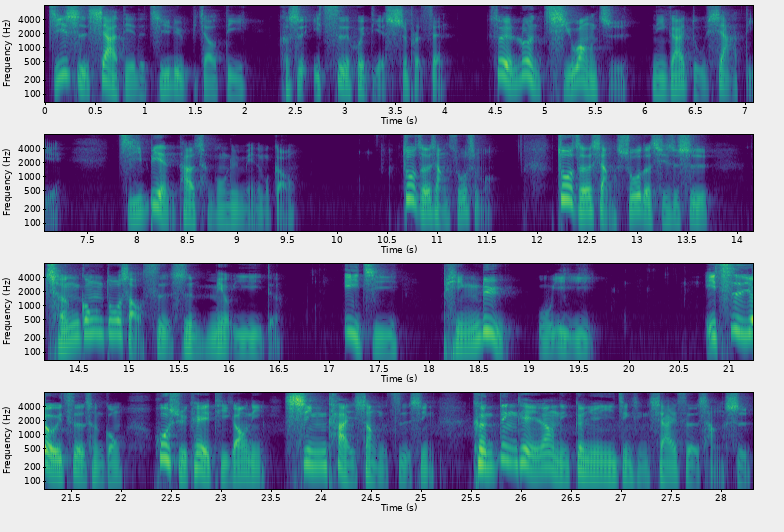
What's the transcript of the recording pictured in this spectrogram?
即使下跌的几率比较低，可是一次会跌十 percent。所以，论期望值，你该赌下跌，即便它的成功率没那么高。作者想说什么？作者想说的其实是，成功多少次是没有意义的，以及频率无意义。一次又一次的成功，或许可以提高你心态上的自信，肯定可以让你更愿意进行下一次的尝试。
